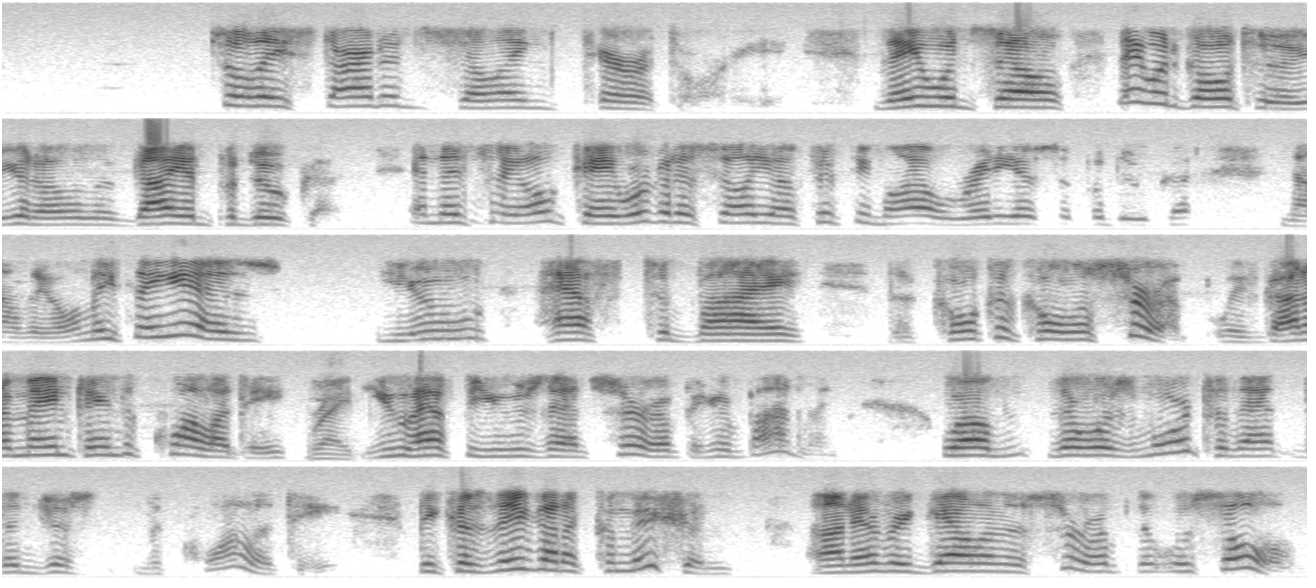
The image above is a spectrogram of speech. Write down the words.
So they started selling territory. They would sell, they would go to, you know, the guy in Paducah, and they'd say, okay, we're going to sell you a 50 mile radius of Paducah. Now, the only thing is, you have to buy the Coca-Cola syrup. We've got to maintain the quality. Right. You have to use that syrup in your bottling. Well, there was more to that than just the quality, because they got a commission on every gallon of syrup that was sold.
